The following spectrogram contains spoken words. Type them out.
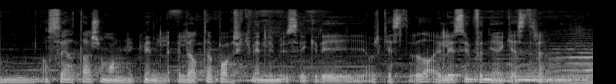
å se at det er så mange kvinnelige Eller at det er bare kvinnelige musikere i orkesteret, da. Eller i symfoniorkesteret.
